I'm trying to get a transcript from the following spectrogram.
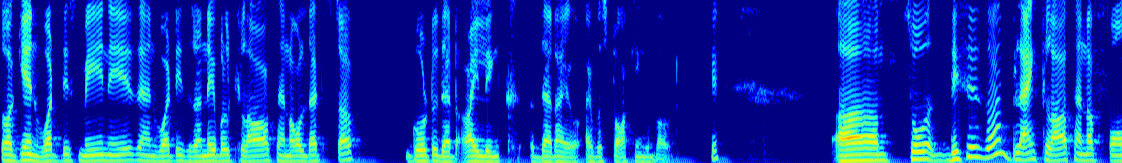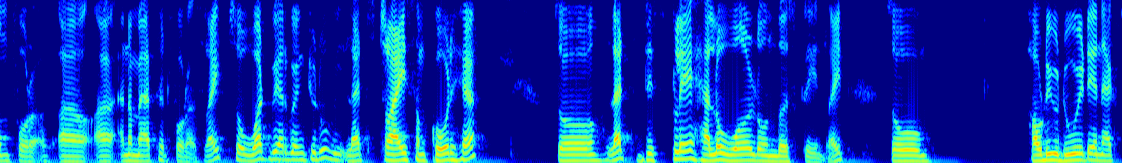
So again what this main is and what is runnable class and all that stuff go to that i link that i, I was talking about okay? Um, so this is a blank class and a form for uh, uh, and a method for us right? So what we are going to do we, let's try some code here. So let's display hello world on the screen right? So how do you do it in x++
